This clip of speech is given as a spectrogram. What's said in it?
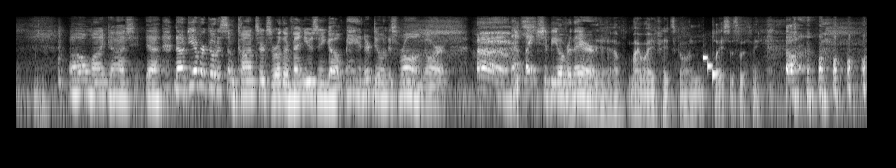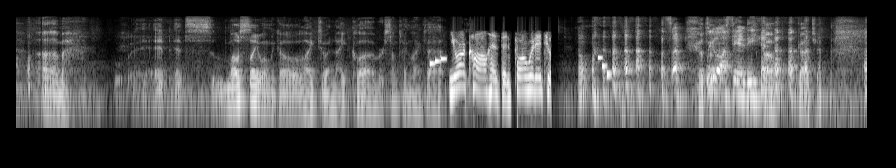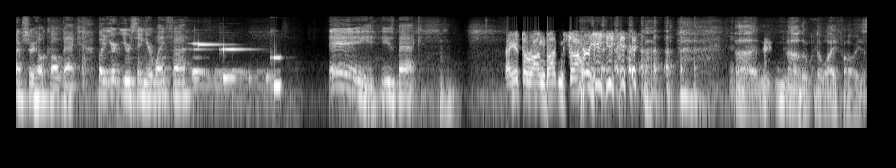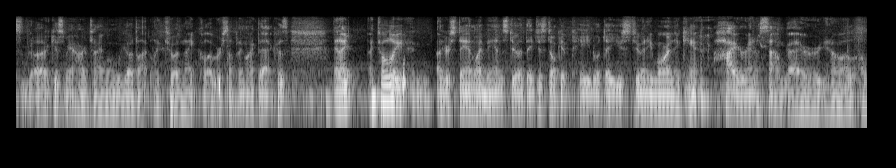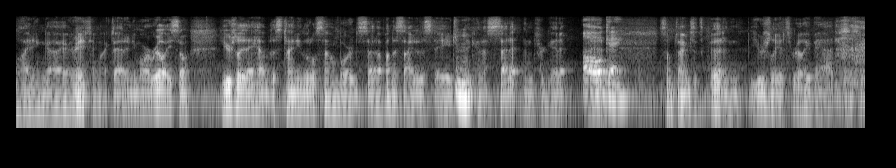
Oh my gosh. Yeah. Now, do you ever go to some concerts or other venues and you go, man, they're doing this wrong, or oh, that It's- light should be over there. Yeah, my wife hates going places with me. Oh. Um, it, it's mostly when we go like to a nightclub or something like that. Your call has been forwarded to oh. Sorry. That's we okay. lost Andy. Oh, gotcha. I'm sure he'll call back. But you're you're saying your wife? Uh... Hey, he's back. I hit the wrong button. Sorry. Uh, no, the, the wife always uh, gives me a hard time when we go to like to a nightclub or something like that. Because, and I I totally understand why bands do it. They just don't get paid what they used to anymore, and they can't hire in a sound guy or you know a, a lighting guy or anything like that anymore, really. So, usually they have this tiny little soundboard set up on the side of the stage, and they kind of set it and forget it. Oh, And okay. Sometimes it's good, and usually it's really bad.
